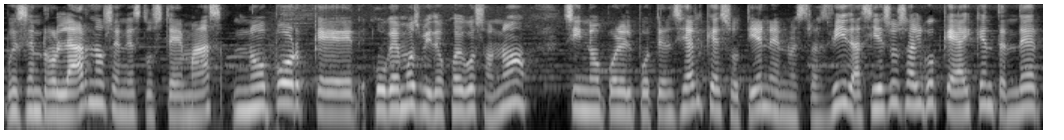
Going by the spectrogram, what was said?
pues enrolarnos en estos temas, no porque juguemos videojuegos o no, sino por el potencial que eso tiene en nuestras vidas. Y eso es algo que hay que entender.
